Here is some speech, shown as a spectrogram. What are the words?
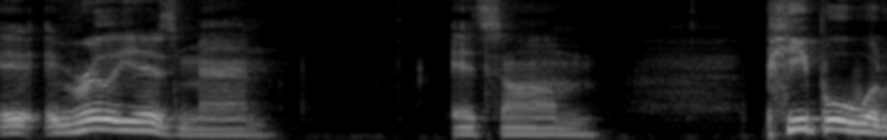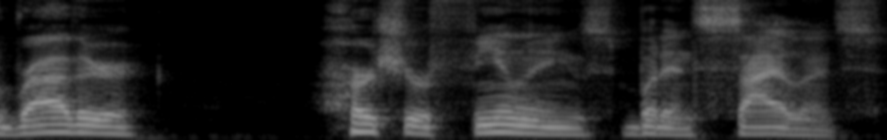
It it really is, man. It's um, people would rather hurt your feelings, but in silence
